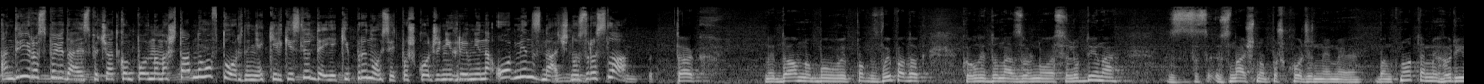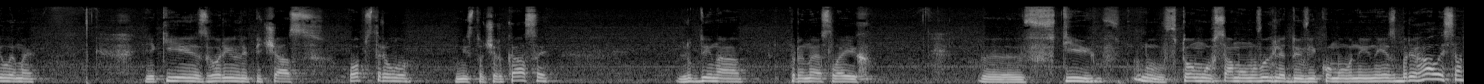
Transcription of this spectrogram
Андрій розповідає, з початком повномасштабного вторгнення кількість людей, які приносять пошкоджені гривні на обмін, значно зросла. Так, недавно був вип- випадок, коли до нас звернулася людина з значно пошкодженими банкнотами горілими, які згоріли під час обстрілу місто Черкаси. Людина принесла їх е, в, ті, ну, в тому самому вигляді, в якому вони не зберігалися,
